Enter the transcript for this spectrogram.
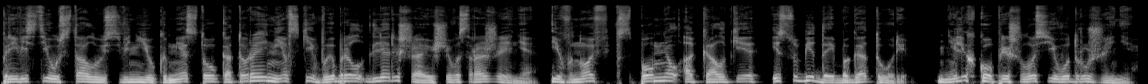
привести усталую свинью к месту, которое Невский выбрал для решающего сражения, и вновь вспомнил о Калке и Субидей богатуре. Нелегко пришлось его дружине.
